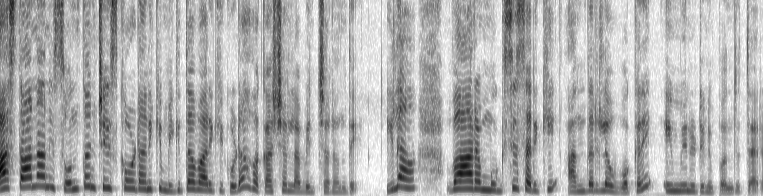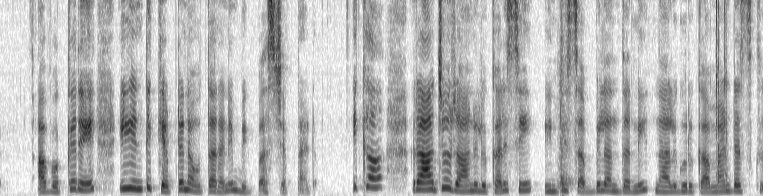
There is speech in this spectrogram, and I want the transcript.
ఆ స్థానాన్ని సొంతం చేసుకోవడానికి మిగతా వారికి కూడా అవకాశం లభించనుంది. ఇలా వారం ముగిసేసరికి అందరిలో ఒకరే ఇమ్యూనిటీని పొందుతారు. ఆ ఒక్కరే ఈ ఇంటి కెప్టెన్ అవుతారని బిగ్ బాస్ చెప్పాడు. ఇక రాజు రాణులు కలిసి ఇంటి సభ్యులందరినీ నలుగురు కమాండర్స్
